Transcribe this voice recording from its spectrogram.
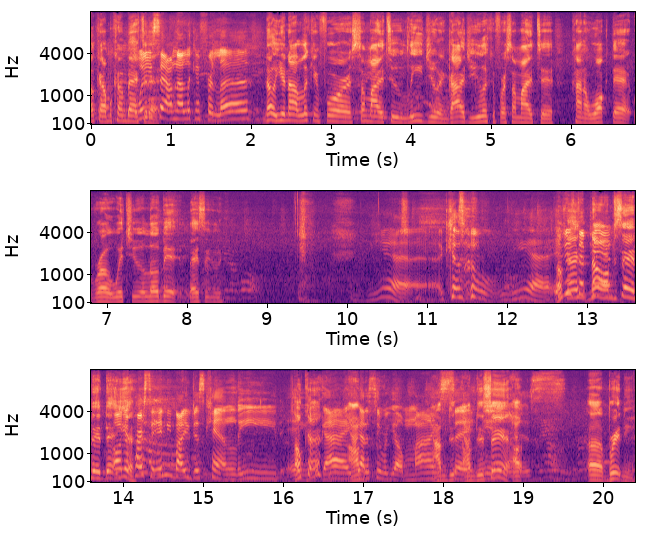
Okay, I'm gonna come back what to do you that. say i'm not looking for love No, you're not looking for somebody to lead you and guide you. You're looking for somebody to kind of walk that road with you a little bit, basically. yeah because Yeah, it Okay. just No. I'm just saying that- that- on yeah. the person. Anybody just can't lead and Okay. guide. You I'm- got to see where your mindset I'm ju- I'm just saying, I- Uh, Brittany,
